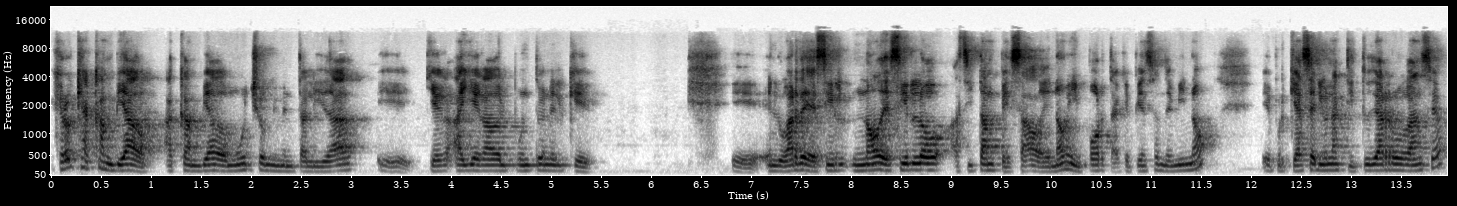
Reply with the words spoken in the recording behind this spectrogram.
creo que ha cambiado, ha cambiado mucho mi mentalidad. ha llegado el punto en el que, en lugar de decir, no decirlo así tan pesado, de no me importa qué piensan de mí, no, porque ya sería una actitud de arrogancia,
